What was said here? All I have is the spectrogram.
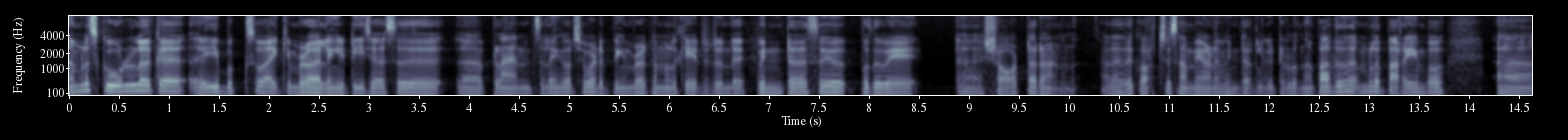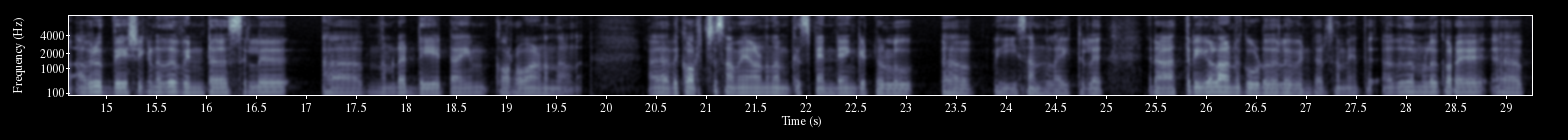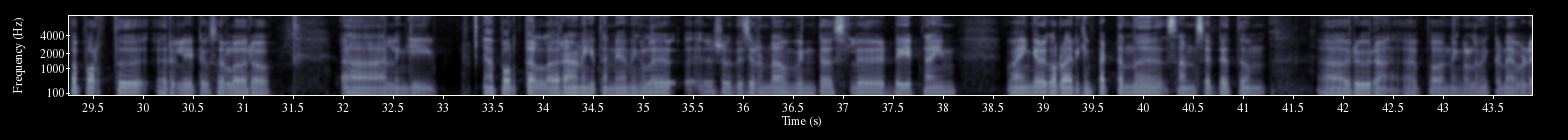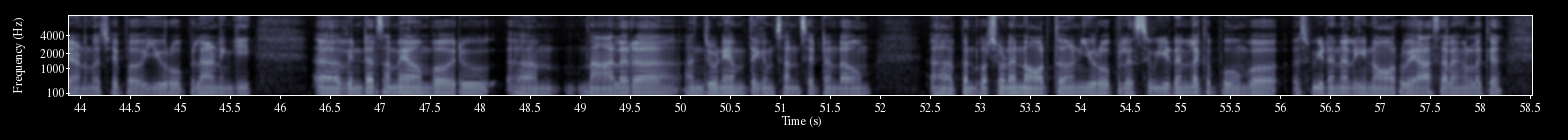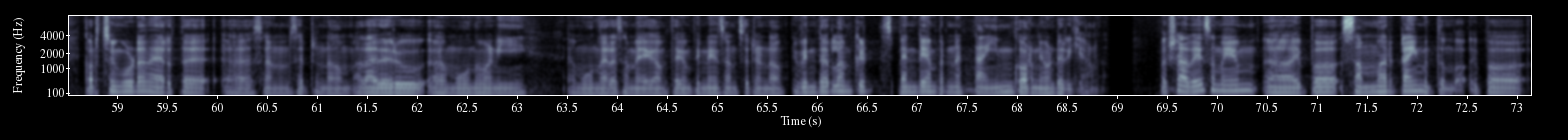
നമ്മൾ സ്കൂളിലൊക്കെ ഈ ബുക്സ് വായിക്കുമ്പോഴോ അല്ലെങ്കിൽ ടീച്ചേഴ്സ് പ്ലാനറ്റ്സ് അല്ലെങ്കിൽ കുറച്ച് പഠിപ്പിക്കുമ്പോഴൊക്കെ നമ്മൾ കേട്ടിട്ടുണ്ട്. വിന്റേഴ്സ് പൊതുവേ ഷോർട്ടർ ആണെന്ന്. അതായത് കുറച്ച് സമയമാണ് വിന്ററിൽ കിട്ടുള്ളൂ അപ്പോൾ അത് നമ്മൾ പറയുമ്പോൾ അവരുദ്ദേശിക്കുന്നത് വിന്റേഴ്സിൽ നമ്മുടെ ഡേ ടൈം കുറവാണെന്നാണ്. അതായത് കുറച്ച് സമയമാണ് നമുക്ക് സ്പെൻഡ് ചെയ്യാൻ കിട്ടുള്ളൂ ഈ സൺലൈറ്റിൽ രാത്രികളാണ് കൂടുതൽ വിന്റർ സമയത്ത്. അത് നമ്മൾ കുറേ ഇപ്പോൾ പുറത്ത് റിലേറ്റീവ്സ് ഉള്ളവരോ അല്ലെങ്കിൽ പുറത്തുള്ളവരാണെങ്കിൽ തന്നെ നിങ്ങൾ ശ്രദ്ധിച്ചിട്ടുണ്ടാകും വിന്റേഴ്സിൽ ഡേ ടൈം ഭയങ്കര കുറവായിരിക്കും. പെട്ടെന്ന് സൺസെറ്റ് എത്തും. ഒരു ഇപ്പോൾ നിങ്ങൾ നിൽക്കുന്ന എവിടെയാണെന്ന് വെച്ചാൽ ഇപ്പോൾ യൂറോപ്പിലാണെങ്കിൽ വിന്റർ സമയമാകുമ്പോൾ ഒരു നാലര അഞ്ച് മണിയാകുമ്പോഴത്തേക്കും സൺസെറ്റ് ഉണ്ടാവും. ഇപ്പം കുറച്ചുകൂടെ നോർത്തേൺ യൂറോപ്പിൽ സ്വീഡനിലൊക്കെ പോകുമ്പോൾ സ്വീഡൻ അല്ലെങ്കിൽ നോർവേ ആ സ്ഥലങ്ങളിലൊക്കെ കുറച്ചും കൂടെ നേരത്തെ സൺസെറ്റ് ഉണ്ടാവും. അതായത് ഒരു മൂന്ന് മണി മൂന്നര സമയമാകുമ്പോഴത്തേക്കും പിന്നെയും സൺസെറ്റ് ഉണ്ടാവും. വിന്ററിൽ നമുക്ക് സ്പെൻഡ് ചെയ്യാൻ പറ്റുന്ന ടൈം കുറഞ്ഞുകൊണ്ടിരിക്കുകയാണ്. പക്ഷെ അതേസമയം ഇപ്പോൾ സമ്മർ ടൈം എത്തുമ്പോൾ ഇപ്പോൾ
